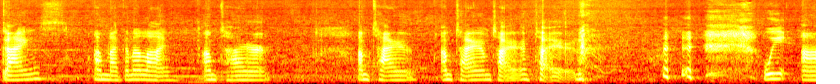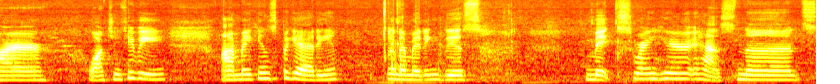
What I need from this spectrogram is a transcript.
Guys, I'm not gonna lie. I'm tired. I'm tired. I'm tired. I'm tired. I'm tired. we are watching TV. I'm making spaghetti and I'm making this mix right here. It has nuts,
